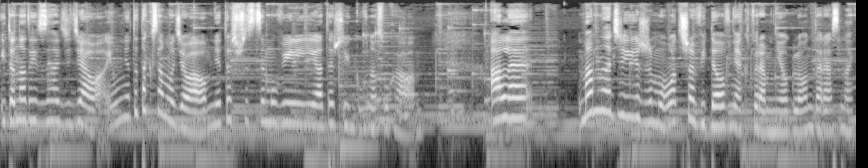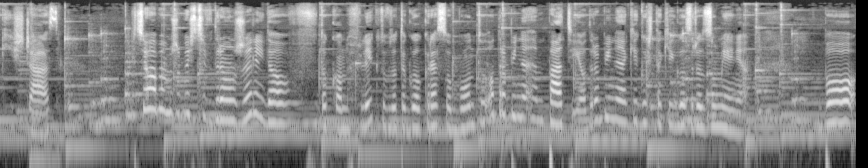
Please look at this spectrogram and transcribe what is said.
I to na tej zasadzie działa. I u mnie to tak samo działało. Mnie też wszyscy mówili i ja też ich gówno słuchałam. Ale mam nadzieję, że młodsza widownia, która mnie ogląda raz na jakiś czas, chciałabym, żebyście wdrążyli do, do konfliktów, do tego okresu buntu odrobinę empatii, odrobinę jakiegoś takiego zrozumienia bo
